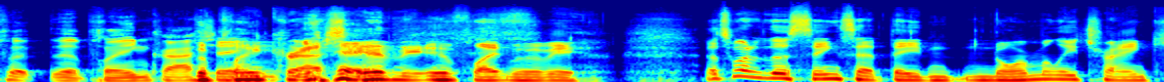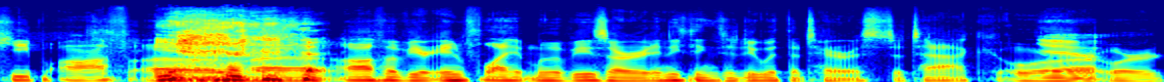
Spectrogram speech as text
the the plane crash. the plane crash Yeah. in the in-flight movie. That's one of those things that they normally try and keep off of Yeah. uh, off of your in-flight movies or anything to do with the terrorist attack or Yeah. or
